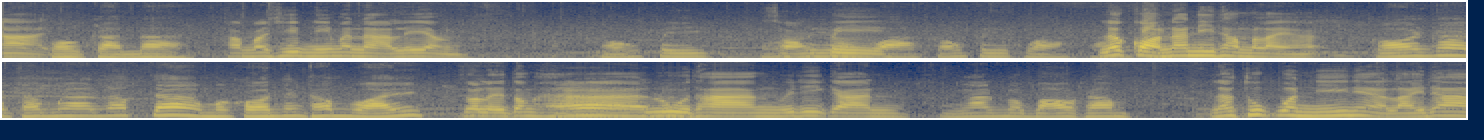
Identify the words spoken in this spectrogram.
ได้ป้องกันได้ทำอาชีพนี้มานานหรือยัง สองปีสองปี กว่าสองปีกว่าแล้วก่อนหน้านี้ทำอะไรฮะ ก่อนก็ทำงานรับจ้างมาก่อนยังทำไหว ก็เลยต้องหาเออ ลู่ทางวิธีการงานเบาๆท แล้วทุกวันนี้เนี่ยรายได้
